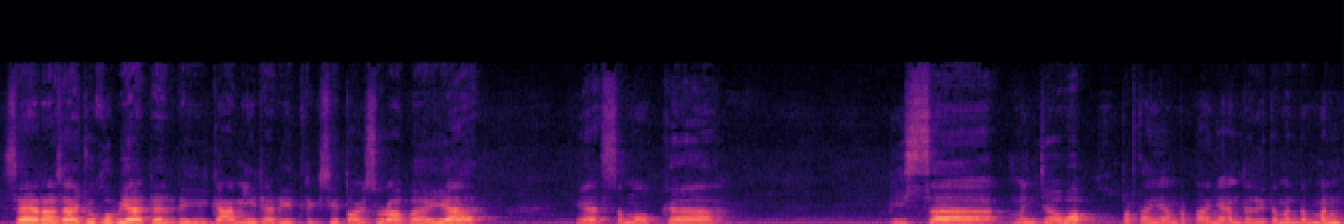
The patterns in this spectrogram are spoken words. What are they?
saya rasa cukup ya dari kami dari Trixie Toy Surabaya. Ya semoga bisa menjawab pertanyaan-pertanyaan dari teman-teman.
